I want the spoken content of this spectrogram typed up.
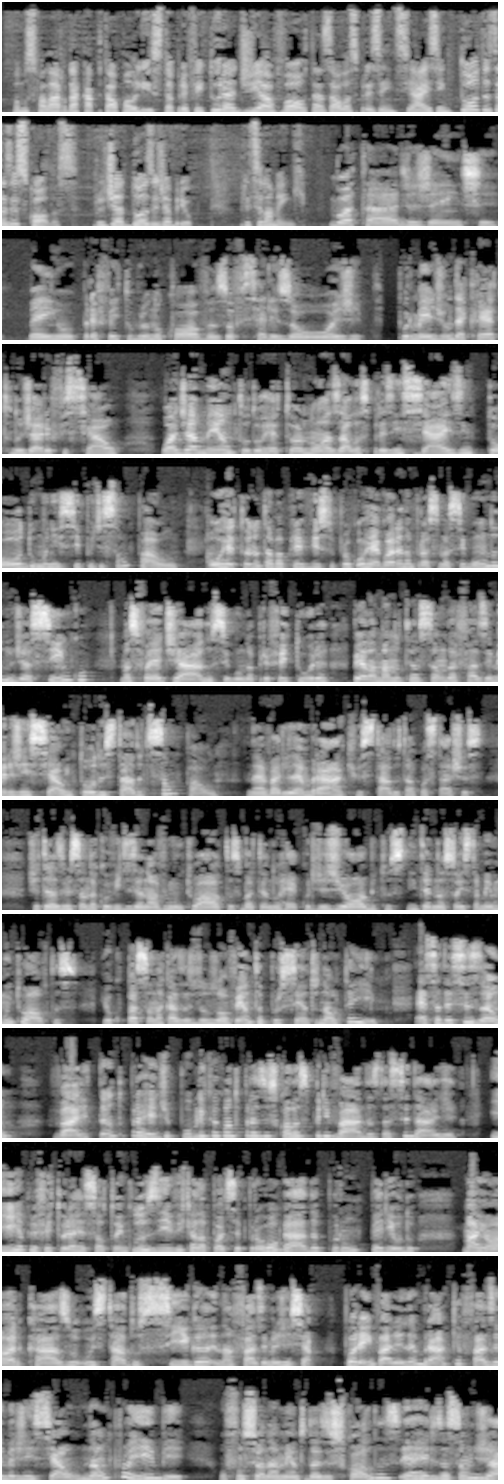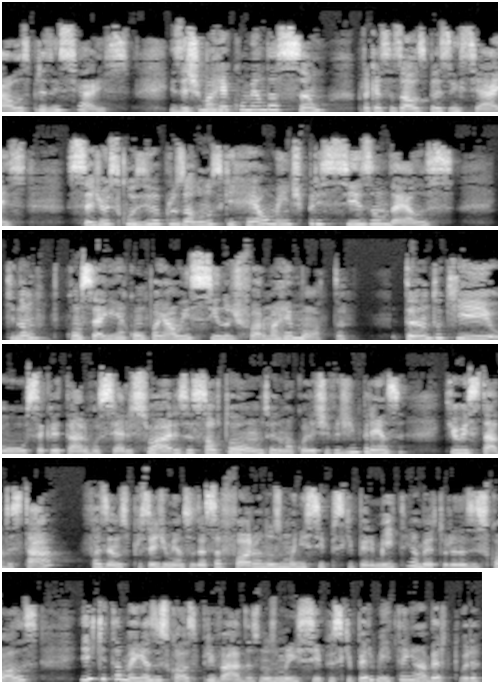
Vamos falar da capital paulista. A prefeitura adia a volta às aulas presenciais em todas as escolas, para o dia 12 de abril. Priscila Meng. Boa tarde, gente. Bem, o prefeito Bruno Covas oficializou hoje, por meio de um decreto no Diário Oficial, o adiamento do retorno às aulas presenciais em todo o município de São Paulo. O retorno estava previsto para ocorrer agora na próxima segunda, no dia 5, mas foi adiado, segundo a prefeitura, pela manutenção da fase emergencial em todo o estado de São Paulo. Né? Vale lembrar que o estado está com as taxas de transmissão da Covid-19 muito altas, batendo recordes de óbitos, internações também muito altas e ocupação na casa de uns 90% na UTI. Essa decisão vale tanto para a rede pública quanto para as escolas privadas da cidade. E a prefeitura ressaltou inclusive que ela pode ser prorrogada por um período maior caso o estado siga na fase emergencial. Porém, vale lembrar que a fase emergencial não proíbe o funcionamento das escolas e a realização de aulas presenciais. Existe uma recomendação para que essas aulas presenciais sejam exclusivas para os alunos que realmente precisam delas, que não conseguem acompanhar o ensino de forma remota. Tanto que o secretário Rocieli Soares ressaltou ontem, numa coletiva de imprensa, que o Estado está fazendo os procedimentos dessa forma nos municípios que permitem a abertura das escolas e que também as escolas privadas nos municípios que permitem a abertura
